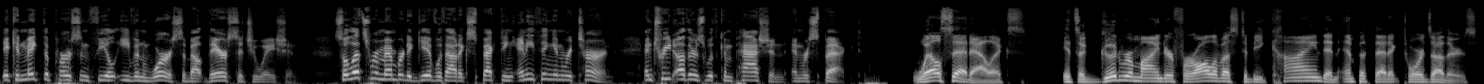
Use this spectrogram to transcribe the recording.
It can make the person feel even worse about their situation. So let's remember to give without expecting anything in return and treat others with compassion and respect. Well said, Alex. It's a good reminder for all of us to be kind and empathetic towards others.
